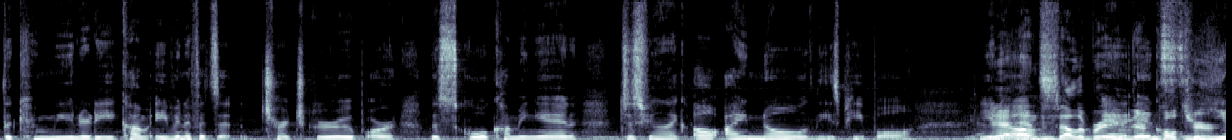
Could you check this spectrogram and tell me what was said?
the community come even if it's a church group or the school coming in just feeling like oh i know these people you yeah, know and celebrating And- their and s- culture, right?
